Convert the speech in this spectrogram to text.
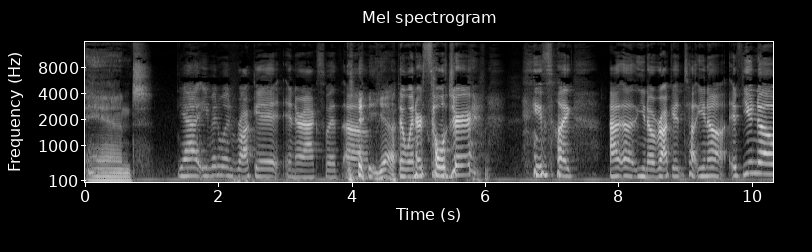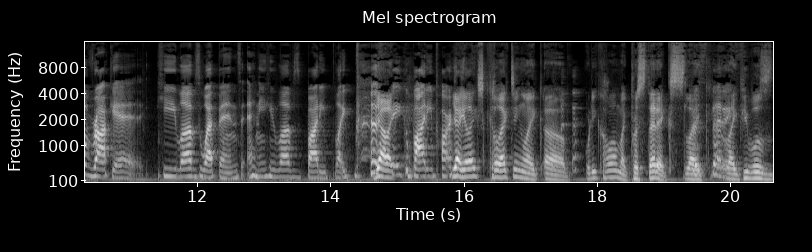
and Yeah, even when Rocket interacts with um, Yeah. the Winter Soldier, he's like, uh, uh, you know, Rocket. Tell you know, if you know Rocket, he loves weapons and he, he loves body like Yeah, like- fake body parts. yeah, he likes collecting like uh, what do you call them? Like prosthetics, like Prosthetics. like people's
